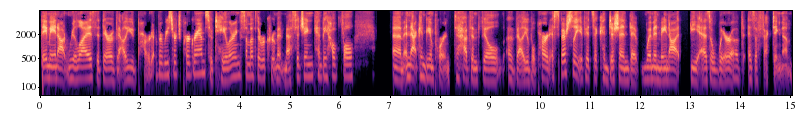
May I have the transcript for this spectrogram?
they may not realize that they're a valued part of a research program. So tailoring some of the recruitment messaging can be helpful. Um, and that can be important to have them feel a valuable part, especially if it's a condition that women may not be as aware of as affecting them.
